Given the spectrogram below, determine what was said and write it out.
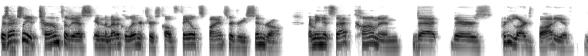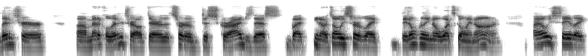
There's actually a term for this in the medical literature. It's called failed spine surgery syndrome. I mean, it's that common that there's pretty large body of literature, uh, medical literature out there that sort of describes this, but you know, it's always sort of like they don't really know what's going on. I always say like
